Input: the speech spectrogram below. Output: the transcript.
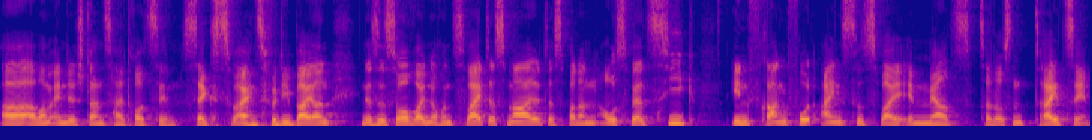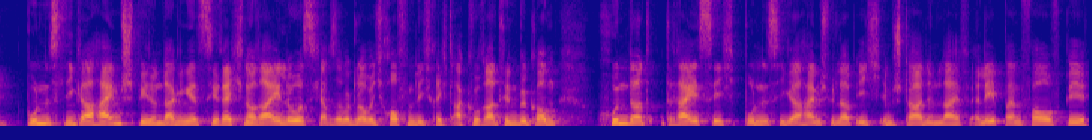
Äh, aber am Ende stand es halt trotzdem 6 zu 1 für die Bayern. In der Saison war ich noch ein zweites Mal. Das war dann ein Auswärtssieg in Frankfurt 1 zu 2 im März 2013. Bundesliga Heimspiel und da ging jetzt die Rechnerei los. Ich habe es aber, glaube ich, hoffentlich recht akkurat hinbekommen. 130 Bundesliga Heimspiele habe ich im Stadion live erlebt beim VfB.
